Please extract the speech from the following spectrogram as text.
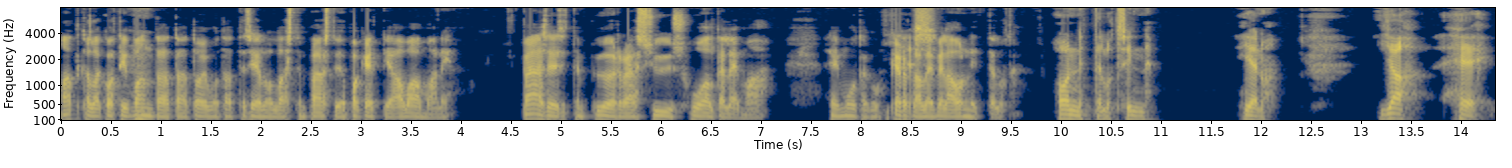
matkalla kohti mm. Vantaata ja toivotaan, että siellä ollaan sitten päästy jo pakettia avaamaan, niin pääsee sitten pyörää syys huoltelemaan. Ei muuta kuin kertaalleen yes. vielä onnittelut. Onnittelut sinne. Hienoa. Ja he,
